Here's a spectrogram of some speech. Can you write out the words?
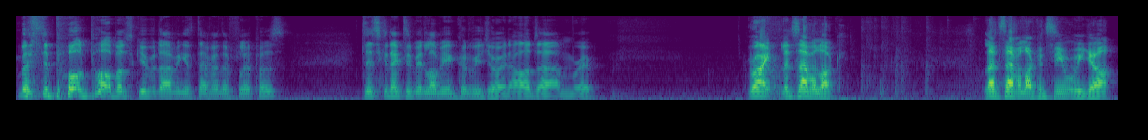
Most important part about scuba diving is definitely the flippers. Disconnected mid lobby and could we rejoin. Oh damn, rip. Right, let's have a look. Let's have a look and see what we got.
